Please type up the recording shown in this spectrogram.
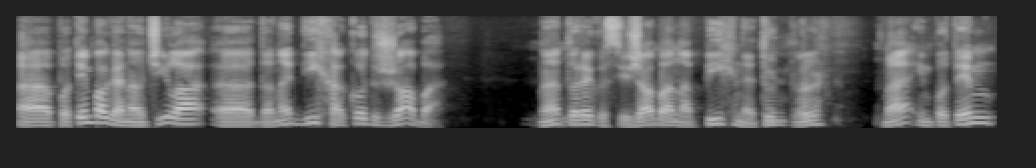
Eh, potem pa ga je naučila, eh, da naj diha kot žaba. Ne, torej, ko si žaba napihne, tu, ne, in potem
